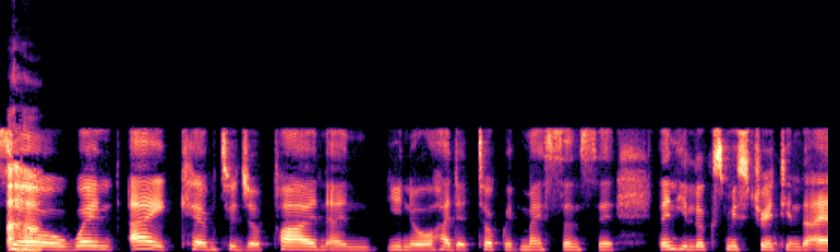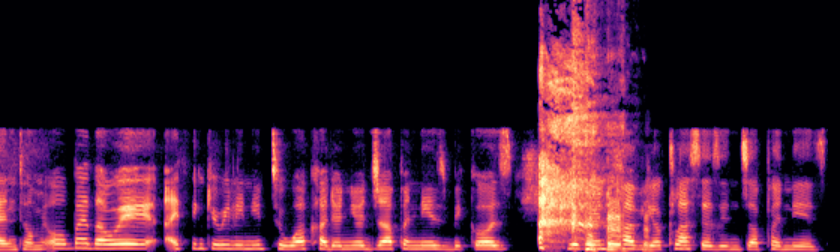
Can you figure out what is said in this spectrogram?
So Uh-huh. when I came to Japan and you know had a talk with my sensei, then he looks me straight in the eye and tell me, "Oh, by the way, I think you really need to work hard on your Japanese because you're going to have your classes in Japanese."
